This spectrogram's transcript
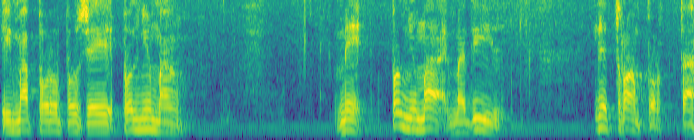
il m'a proposé Paul Newman. Mais Paul Newman, il m'a dit il est trop important.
